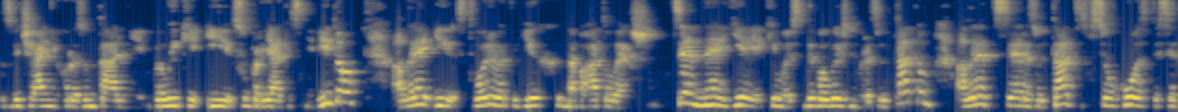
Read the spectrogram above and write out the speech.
звичайні горизонтальні, великі і суперякісні відео, але і створювати їх набагато легше. Це не є якимось дивовижним результатом, але це результат всього з 10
